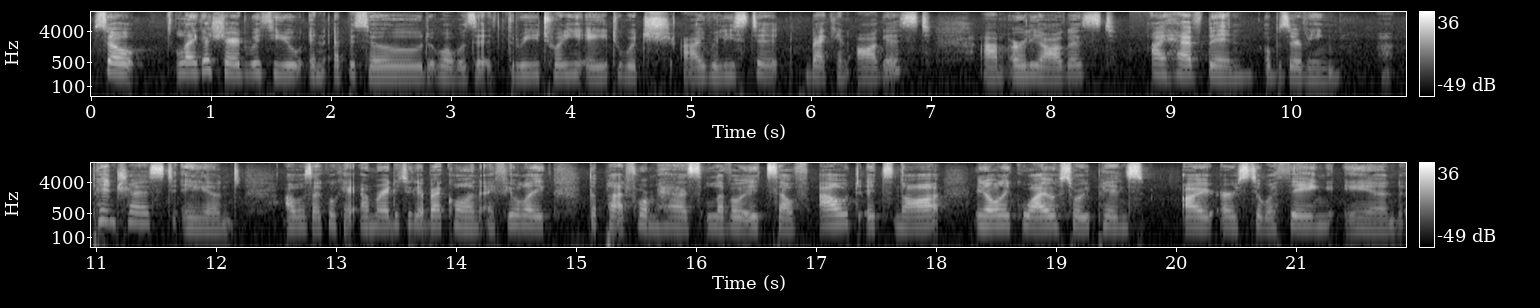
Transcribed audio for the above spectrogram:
so like i shared with you in episode what was it 328 which i released it back in august um, early august i have been observing uh, Pinterest and I was like, okay, I'm ready to get back on. I feel like the platform has leveled itself out. It's not, you know, like while story pins are, are still a thing and,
